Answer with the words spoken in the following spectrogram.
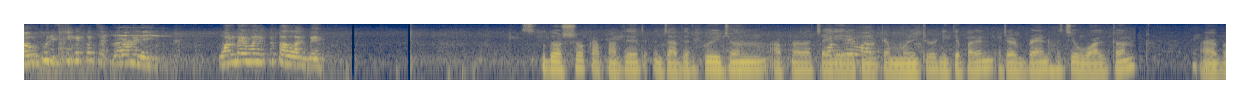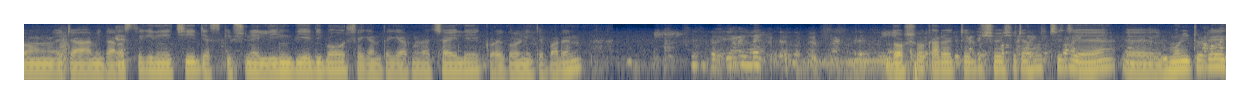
আউটপুট স্টিকারটা চেক করা হয়নি। ওয়ান বাই ওয়ান একটু তার লাগবে। দর্শক আপনাদের যাদের প্রয়োজন আপনারা চাইলে এরকম একটা মনিটর নিতে পারেন। এটার ব্র্যান্ড হচ্ছে ওয়ালটন এবং এটা আমি দারাজ থেকে নিয়েছি। ডেসক্রিপশনে লিঙ্ক দিয়ে দিব। সেখান থেকে আপনারা চাইলে ক্রয় করে নিতে পারেন। দর্শক আরও একটা বিষয় সেটা হচ্ছে যে মনিটরের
